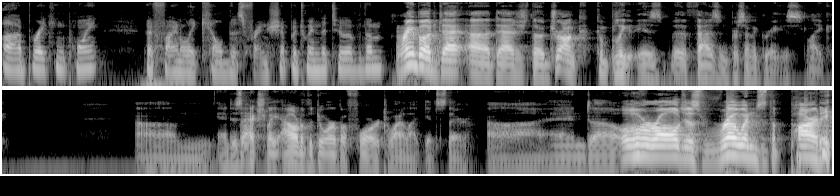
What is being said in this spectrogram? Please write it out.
uh, breaking point that finally killed this friendship between the two of them. Rainbow da- uh, Dash, though drunk, complete is a thousand percent agrees. Like, um, and is actually out of the door before Twilight gets there, uh, and uh, overall just ruins the party.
